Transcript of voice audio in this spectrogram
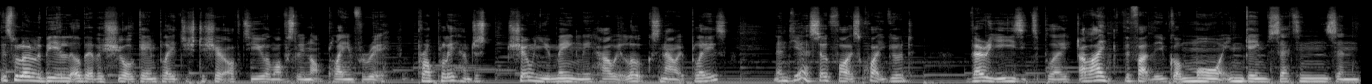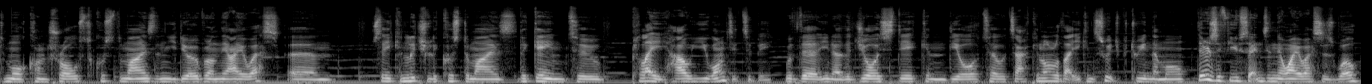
This will only be a little bit of a short gameplay just to show it off to you. I'm obviously not playing for it properly. I'm just showing you mainly how it looks and how it plays. And yeah, so far it's quite good. Very easy to play. I like the fact that you've got more in-game settings and more controls to customize than you do over on the iOS. Um, so you can literally customize the game to play how you want it to be with the you know the joystick and the auto attack and all of that you can switch between them all. There is a few settings in the ios as well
